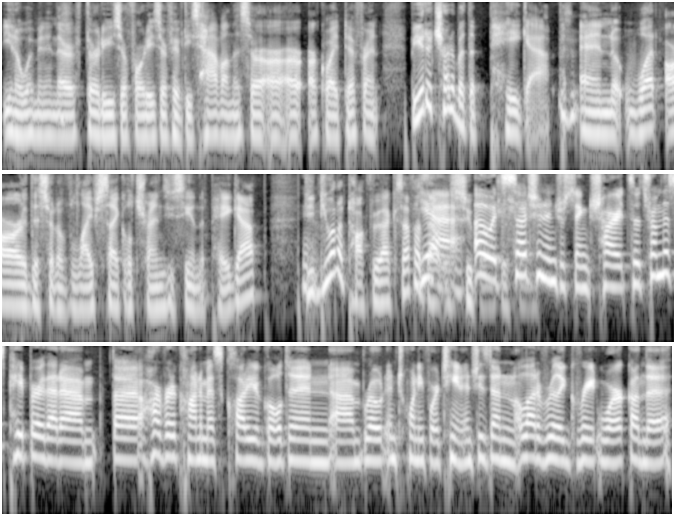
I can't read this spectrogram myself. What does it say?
you know women in their 30s or 40s or 50s have on this are, are, are quite different. But you had a chart about the pay gap and what are the sort of life cycle trends you see in the pay gap. Do, do you want to talk through that? Because I thought that was super oh, it's such an interesting chart. So it's from this paper that um, the Harvard economist Claudia Goldin um, wrote in 2014, and she's done a lot of really great work on the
